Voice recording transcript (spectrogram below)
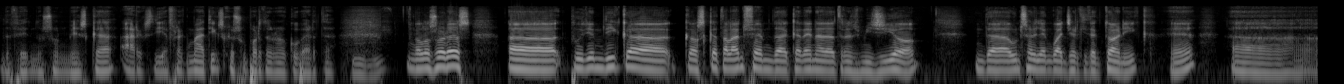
de fet no són més que arcs diafragmàtics que suporten una coberta. Uh mhm. -huh. Aleshores, eh, podríem dir que, que els catalans fem de cadena de transmissió d'un cert llenguatge arquitectònic, eh, eh,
